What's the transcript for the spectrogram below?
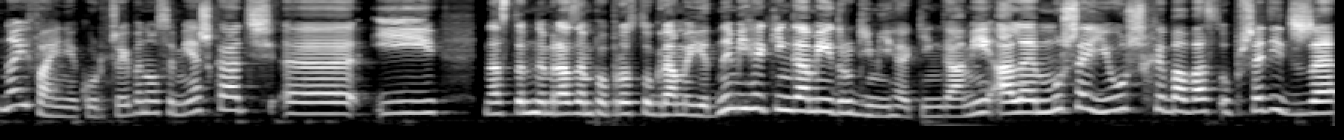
No i fajnie, kurczę, i będą sobie mieszkać e, i następnym razem po prostu gramy jednymi hackingami i drugimi hackingami, ale muszę już chyba was uprzedzić, że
